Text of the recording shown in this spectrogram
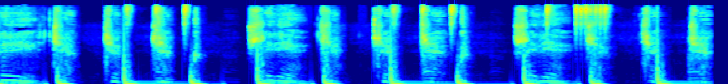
Шире, чек, чек, чек. Шире, чек, чек, чек. Шире, чек, чек, чек.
